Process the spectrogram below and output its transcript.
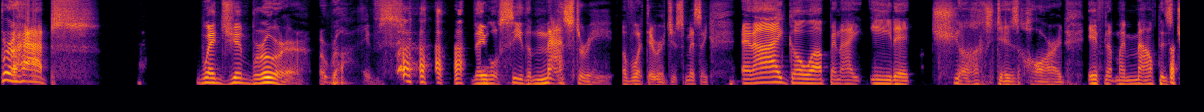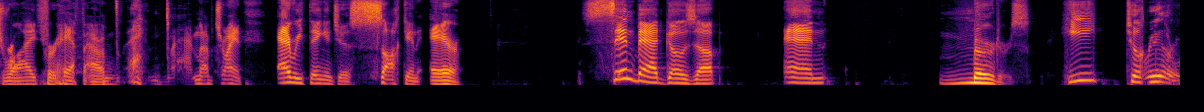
Perhaps when Jim Breuer arrives, they will see the mastery of what they were just missing. And I go up and I eat it just as hard. If not, my mouth is dry for half hour. I'm, I'm trying everything and just sucking air. Sinbad goes up and murders. He took the Really? room-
